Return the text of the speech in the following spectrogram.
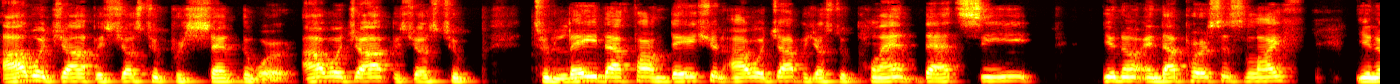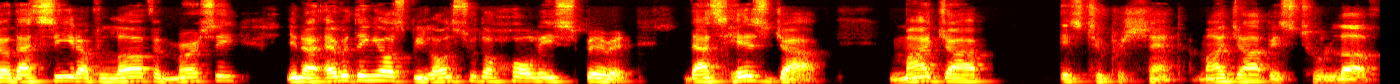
Our job is just to present the word. Our job is just to to lay that foundation. Our job is just to plant that seed, you know, in that person's life, you know, that seed of love and mercy. You know, everything else belongs to the Holy Spirit. That's his job. My job is to present. My job is to love.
